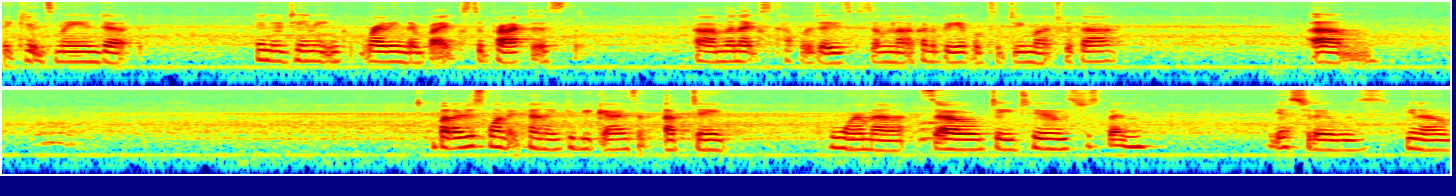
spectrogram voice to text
the kids may end up entertaining riding their bikes to practice um, the next couple of days because I'm not going to be able to do much with that. Um, but I just want to kind of give you guys an update where I'm at. So day two has just been yesterday was, you know,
